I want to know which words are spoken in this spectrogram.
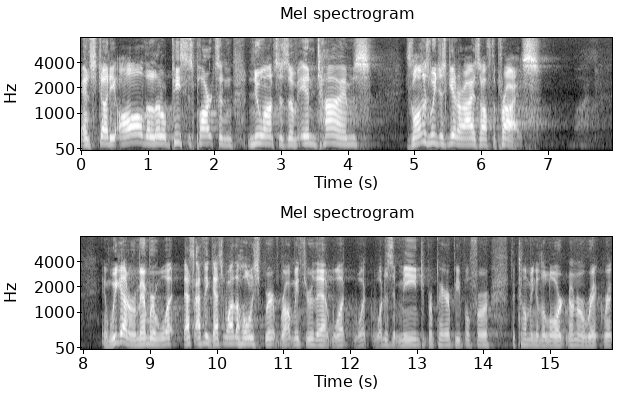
and study all the little pieces, parts, and nuances of end times, as long as we just get our eyes off the prize. And we got to remember what that's I think that's why the Holy Spirit brought me through that. What what what does it mean to prepare people for the coming of the Lord? No, no, Rick, Rick,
